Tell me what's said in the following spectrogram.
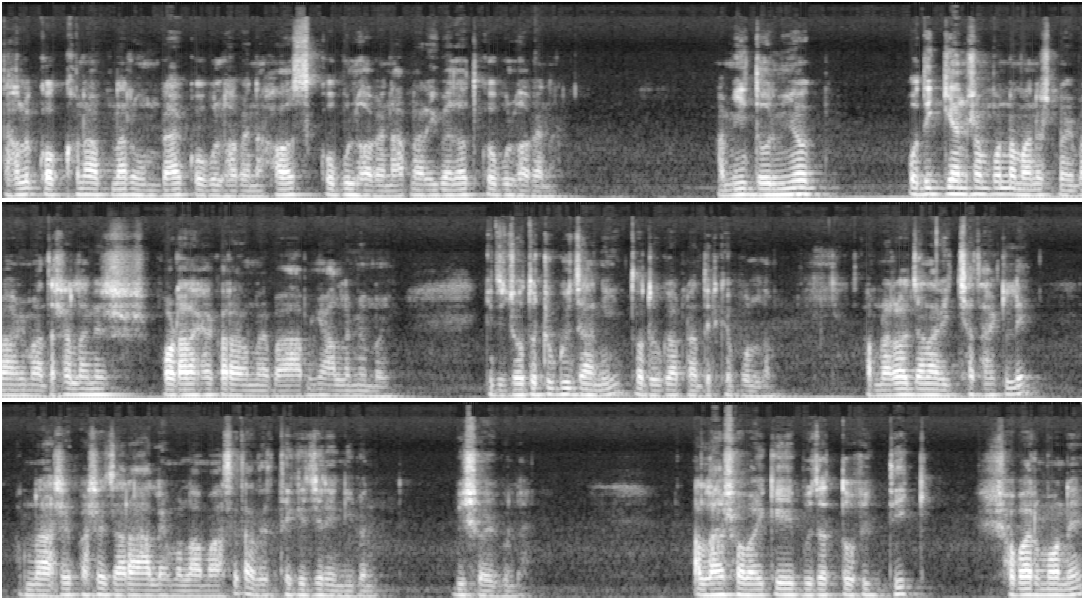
তাহলে কখনো আপনার উমরা কবুল হবে না, হজ কবুল হবে না, আপনার ইবাদত কবুল হবে না। আমি ধর্মীয় অধিক জ্ঞান সম্পন্ন মানুষ নই বা আমি মাদ্রাসা লাইনের পড়ালেখা করা নয় বা আমি আলেমও নই। কিন্তু যতটুকু জানি, ততটুকু আপনাদেরকে বললাম। আপনারাও জানার ইচ্ছা থাকলে আপনার আশেপাশে যারা আলেম ওলামা আছে, তাদের থেকে জেনে নেবেন বিষয়গুলো। আল্লাহ সবাইকে বোঝার তৌফিক দিক। সবার মনে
